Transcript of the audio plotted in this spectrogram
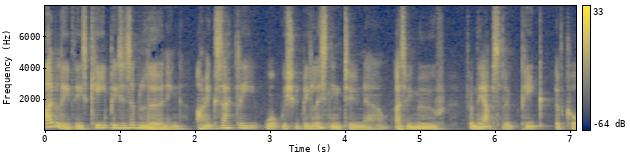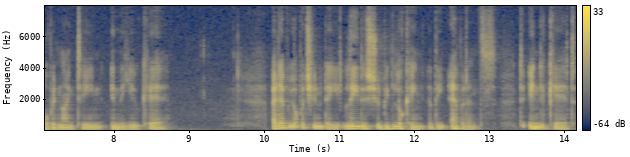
I believe these key pieces of learning are exactly what we should be listening to now as we move from the absolute peak of COVID 19 in the UK. At every opportunity, leaders should be looking at the evidence to indicate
